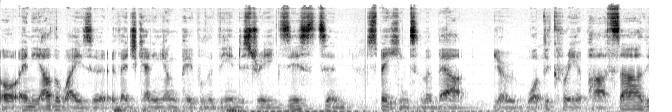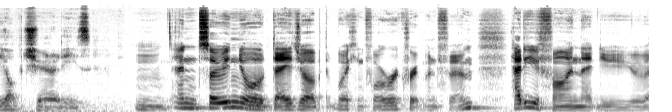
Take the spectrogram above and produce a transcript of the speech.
or any other ways of educating young people that the industry exists and speaking to them about you know what the career paths are, the opportunities. Mm. And so, in your day job working for a recruitment firm, how do you find that you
